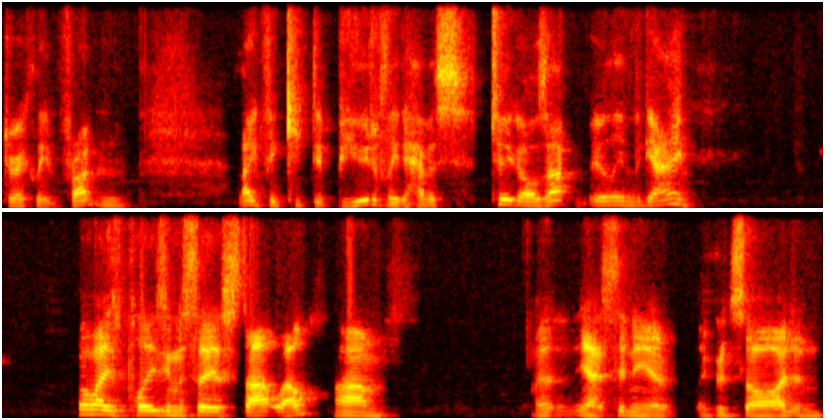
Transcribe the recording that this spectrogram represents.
directly in front. And Langford kicked it beautifully to have us two goals up early in the game. Always pleasing to see us start well. Um, uh, yeah, Sydney a, a, good side, and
